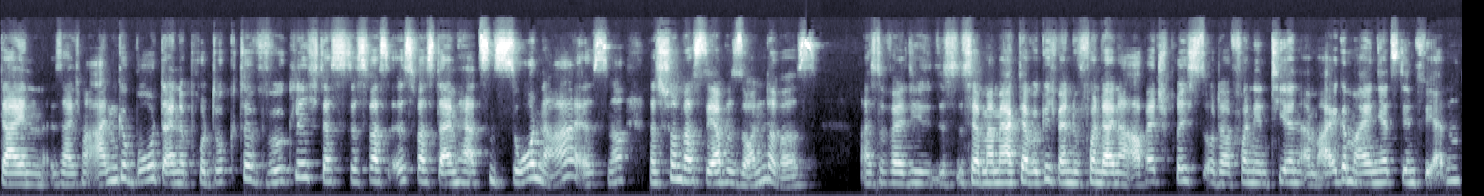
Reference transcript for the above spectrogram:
dein, sag ich mal, Angebot, deine Produkte wirklich, dass das was ist, was deinem Herzen so nah ist, ne? Das ist schon was sehr Besonderes. Also, weil die, das ist ja, man merkt ja wirklich, wenn du von deiner Arbeit sprichst oder von den Tieren im Allgemeinen, jetzt den Pferden,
